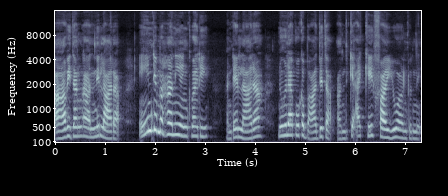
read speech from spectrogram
ఆ విధంగా అంది లారా. ఏంటి మహాని ఎంక్వైరీ? అంటే లారా నువ్వు నాకు ఒక బాధ్యత అందుకే ఐ కేర్ ఫర్ యూ అంటుంది.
